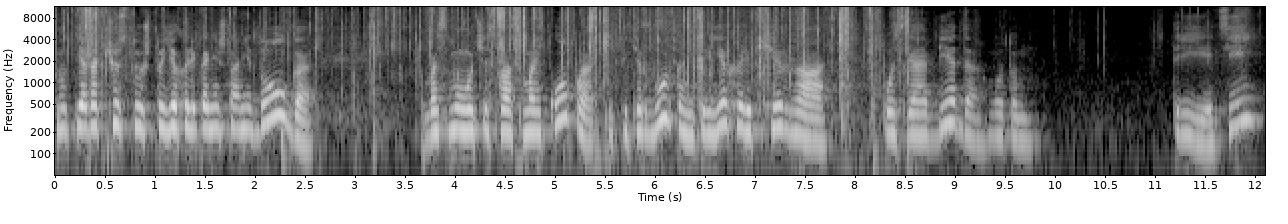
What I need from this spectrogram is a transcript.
Ну, вот я так чувствую, что ехали, конечно, они долго. 8 числа с Майкопа и в Петербург они приехали вчера после обеда. Вот он, третий.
